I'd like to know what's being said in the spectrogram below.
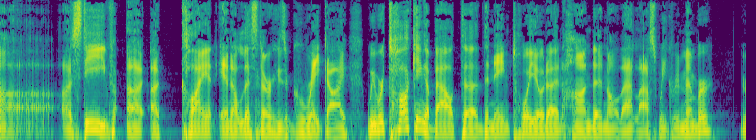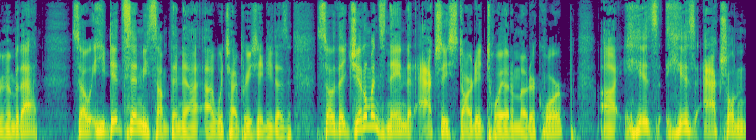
uh, uh, Steve, uh, a client and a listener, he's a great guy. We were talking about uh, the name Toyota and Honda and all that last week. Remember? You remember that? So he did send me something, uh, uh, which I appreciate. He does. So the gentleman's name that actually started Toyota Motor Corp, uh, his his actual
